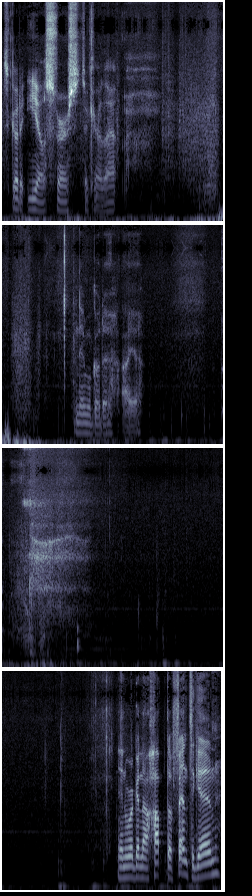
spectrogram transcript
Let's go to EOS first. Take care of that. And then we'll go to Aya. And we're gonna hop the fence again.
